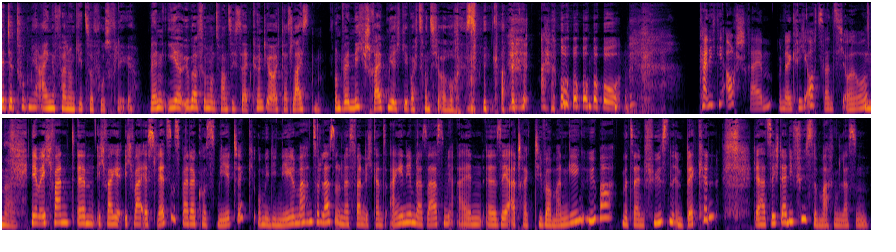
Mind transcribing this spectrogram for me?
bitte tut mir eingefallen und geht zur Fußpflege. Wenn ihr über 25 seid, könnt ihr euch das leisten. Und wenn nicht, schreibt mir, ich gebe euch 20 Euro. Ist mir egal. Kann ich die auch schreiben? Und dann kriege ich auch 20 Euro. Nein. Nee, aber ich fand, ähm, ich war, ich war erst letztens bei der Kosmetik, um mir die Nägel machen zu lassen. Und das fand ich ganz angenehm. Da saß mir ein äh, sehr attraktiver Mann gegenüber mit seinen Füßen im Becken. Der hat sich da die Füße machen lassen.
